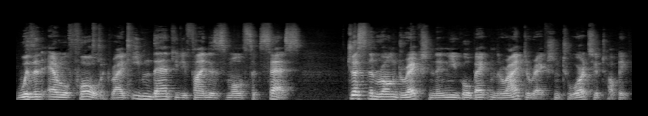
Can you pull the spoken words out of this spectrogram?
with an arrow forward, right? Even that you defined as a small success, just in the wrong direction, then you go back in the right direction towards your topic,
